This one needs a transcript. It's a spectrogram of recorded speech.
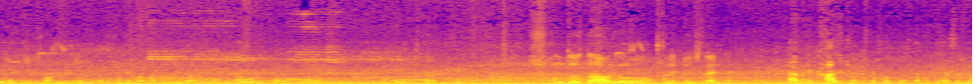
এটা কি সাথে কথা বলে যাবে না ওর উপরে। সন্তোষদা হলো খালি বেস লাইনটা হ্যাঁ মানে খাস জমিটা সন্তোষদার মধ্যেই আছে তো।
